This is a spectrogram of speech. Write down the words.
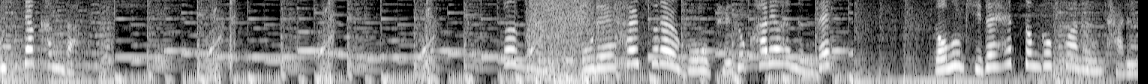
오 시작한다. 저는 올해 할 줄 알고 배속하려 했는데 너무 기대했던 것과는 다른.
